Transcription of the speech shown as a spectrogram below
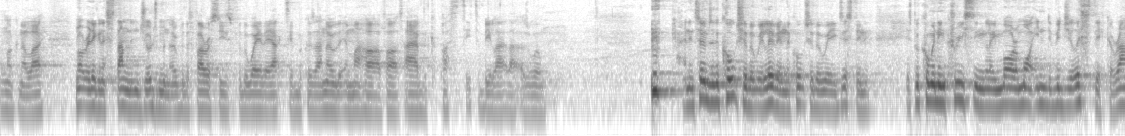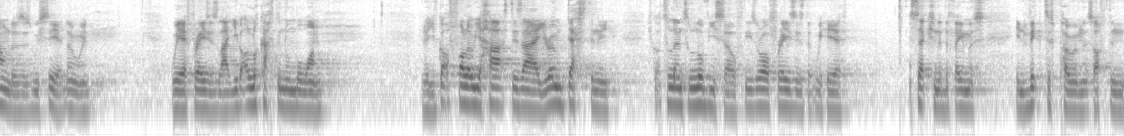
I'm not going to lie. I'm not really going to stand in judgment over the Pharisees for the way they acted because I know that in my heart of hearts I have the capacity to be like that as well. and in terms of the culture that we live in, the culture that we exist in, it's becoming increasingly more and more individualistic around us as we see it, don't we? We hear phrases like, you've got to look after number one. You know, you've got to follow your heart's desire, your own destiny. You've got to learn to love yourself. These are all phrases that we hear. A section of the famous Invictus poem that's often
